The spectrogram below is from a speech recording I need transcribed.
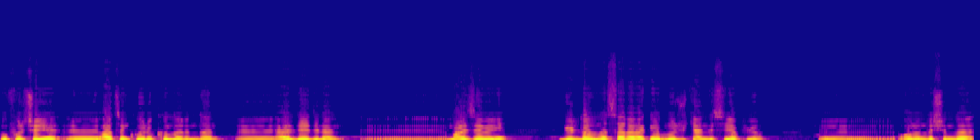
Bu fırçayı e, atın kuyruk kıllarından e, elde edilen e, malzemeyi gül dalına sararak Ebrucu kendisi yapıyor. E, onun dışında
